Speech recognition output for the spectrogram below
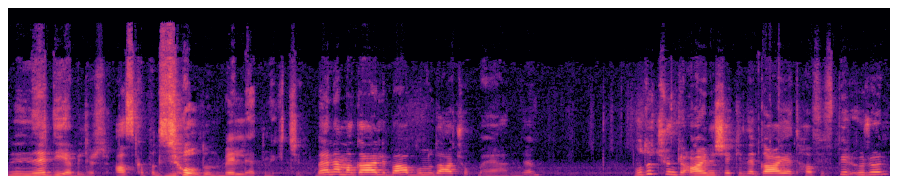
ne diyebilir az kapatıcı olduğunu belli etmek için. Ben ama galiba bunu daha çok beğendim. Bu da çünkü aynı şekilde gayet hafif bir ürün.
